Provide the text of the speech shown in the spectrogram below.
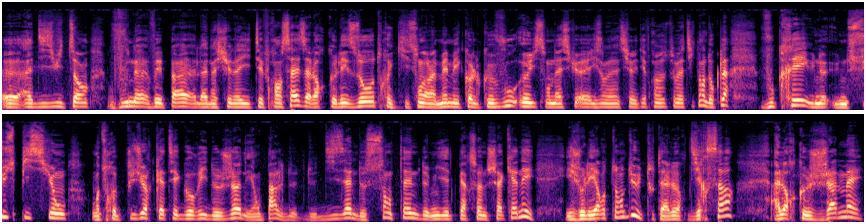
euh, à 18 ans, vous n'avez pas la nationalité française, alors que les autres qui sont dans la même école que vous, eux, ils, sont ils ont la nationalité française automatiquement. Donc là, vous créez une, une suspicion entre plusieurs catégories de jeunes, et on parle de, de dizaines, de centaines de de milliers de personnes chaque année. Et je l'ai entendu tout à l'heure dire ça, alors que jamais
